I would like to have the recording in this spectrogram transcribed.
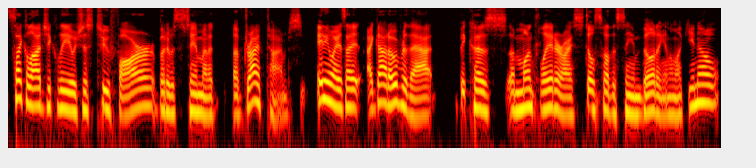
psychologically, it was just too far, but it was the same amount of, drive times. Anyways, I, I got over that because a month later, I still saw the same building. And I'm like, you know,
